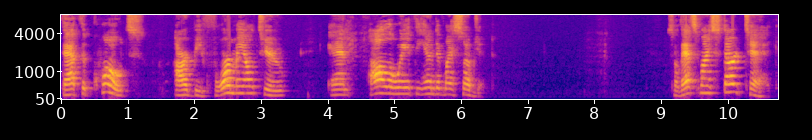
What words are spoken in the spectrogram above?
that the quotes are before mail to and all the way at the end of my subject. So that's my start tag.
